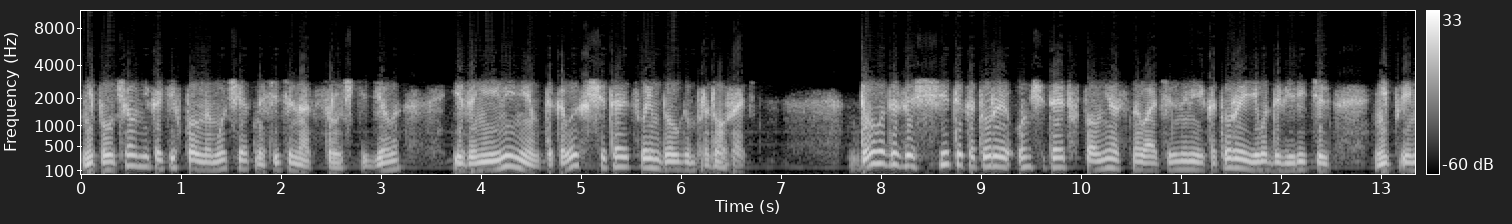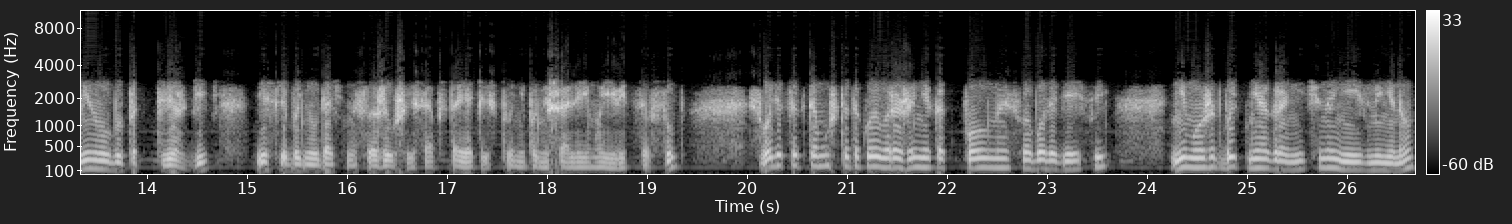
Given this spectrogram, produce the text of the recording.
не получал никаких полномочий относительно отсрочки дела, и за неимением таковых считает своим долгом продолжать. Доводы защиты, которые он считает вполне основательными и которые его доверитель не приминул бы подтвердить, если бы неудачно сложившиеся обстоятельства не помешали ему явиться в суд, сводятся к тому, что такое выражение, как полная свобода действий, не может быть ни ограничено, ни изменено,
